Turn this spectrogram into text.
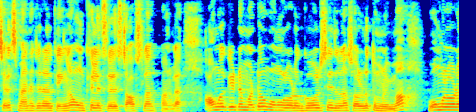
சேல்ஸ் மேனேஜராக இருக்கீங்கன்னா உங்கள் கீழே சில ஸ்டாஃப்ஸ்லாம் இருப்பாங்களே அவங்கக்கிட்ட மட்டும் உங்களோட கோல்ஸ் இதெல்லாம் சொல்கிறது மூலிமா உங்களோட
